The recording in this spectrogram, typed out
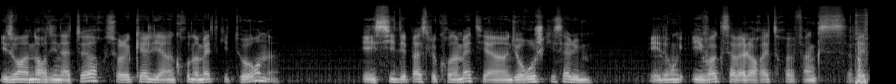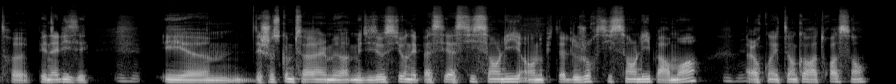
ils ont un ordinateur sur lequel il y a un chronomètre qui tourne. Et s'il dépasse le chronomètre, il y a un du rouge qui s'allume. Et donc, ils voient que ça va leur être, enfin, que ça va être pénalisé. Mhm. Et euh, des choses comme ça. Elle me, me disait aussi, on est passé à 600 lits en hôpital de jour, 600 lits par mois, Mhm. alors qu'on était encore à 300.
